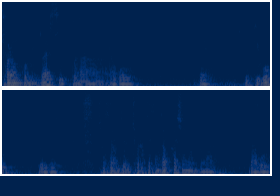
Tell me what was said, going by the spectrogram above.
저런 고민도 할 수 있구나라고 네 느끼고 또 이제 저 사람들은 저렇게 생각하시는구나라고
